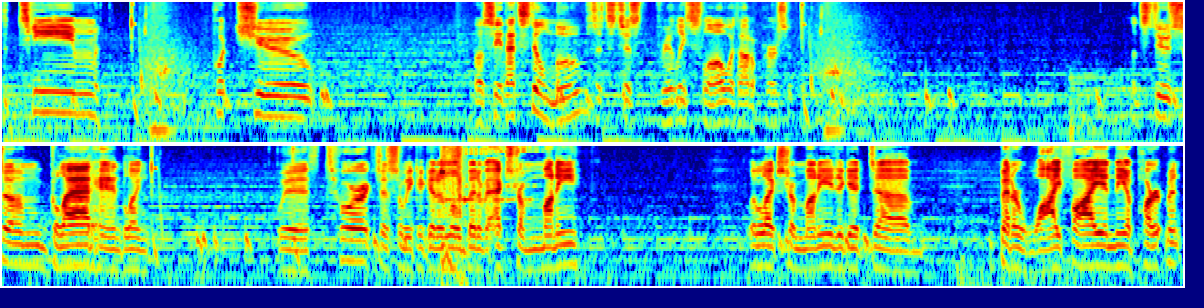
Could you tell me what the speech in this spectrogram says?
the team. Put you... Well, see, that still moves. It's just really slow without a person. Let's do some glad handling with Torque, just so we could get a little bit of extra money. A little extra money to get uh, better Wi-Fi in the apartment.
